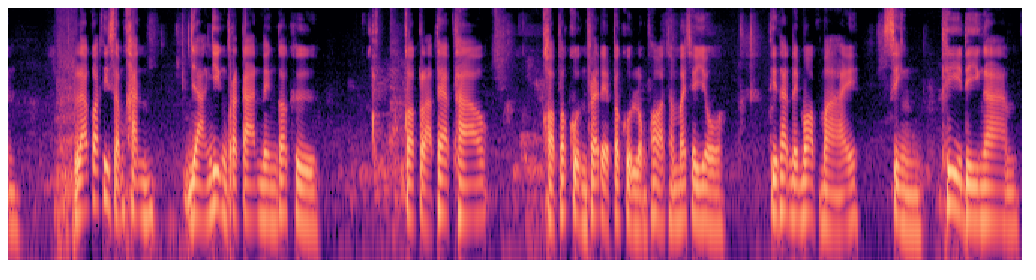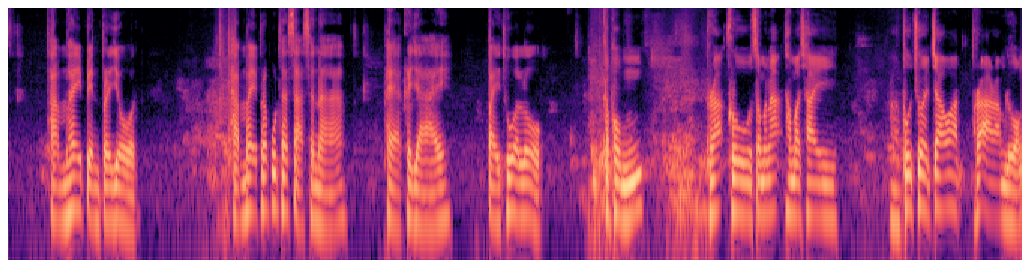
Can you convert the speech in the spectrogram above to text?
น แล้วก็ที่สำคัญอย่างยิ่งประการหนึ่งก็คือ ก็กราบแทบเท้า ขอบพระคุณพระเดชพระคุณหลวงพ่อธรรมชโย ที่ท่านได้มอบหมายสิ่งที่ดีงามทำให้เป็นประโยชน์ทำให้พระพุทธศาสนาแผ่ขยายไปทั่วโลก กับผมพระครูสมณะธรรมชัย ผู้ช่วยเจ้าวาดพระอารามหลวง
